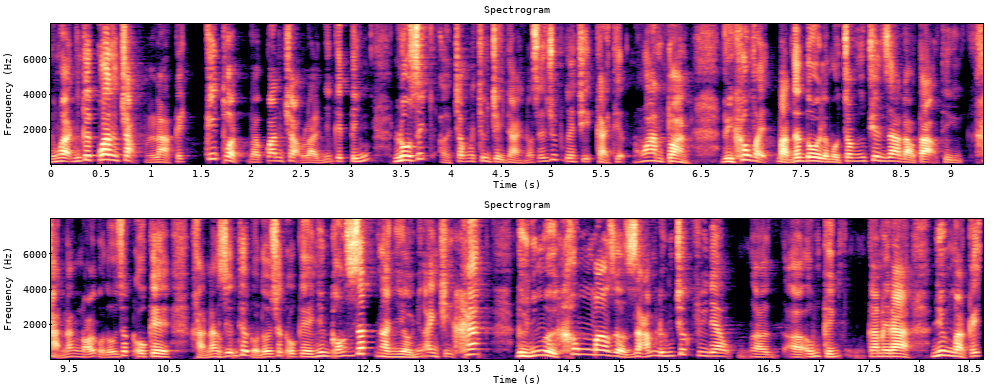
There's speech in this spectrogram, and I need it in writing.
Nhưng mà những cái quan trọng là cái kỹ thuật và quan trọng là những cái tính logic ở trong cái chương trình này nó sẽ giúp các anh chị cải thiện hoàn toàn. Vì không phải bản thân tôi là một trong những chuyên gia đào tạo thì khả năng nói của tôi rất ok khả năng diễn thuyết của tôi rất ok nhưng có rất là nhiều những anh chị khác từ những người không bao giờ dám đứng trước video uh, uh, ống kính camera nhưng mà cái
